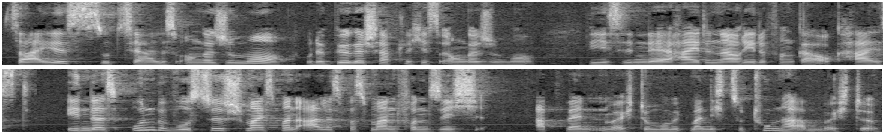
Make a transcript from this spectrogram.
Sei es soziales Engagement oder bürgerschaftliches Engagement, wie es in der Heidener Rede von Gauck heißt. In das Unbewusste schmeißt man alles, was man von sich abwenden möchte und womit man nichts zu tun haben möchte.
